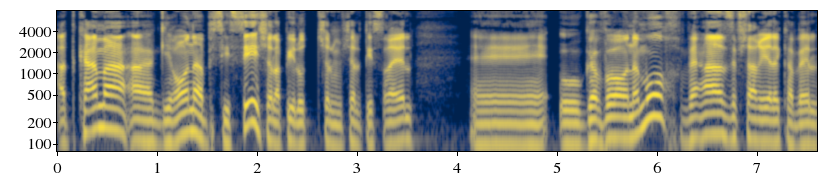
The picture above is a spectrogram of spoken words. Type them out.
עד כמה הגירעון הבסיסי של הפעילות של ממשלת ישראל אה, הוא גבוה או נמוך, ואז אפשר יהיה לקבל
